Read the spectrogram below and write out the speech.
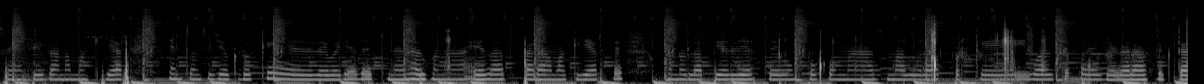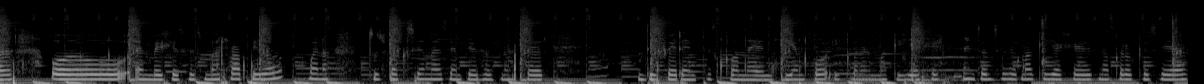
se empiezan a maquillar entonces yo creo que debería de tener alguna edad para maquillarse cuando la piel ya esté un poco más madura porque igual te puede llegar a afectar o envejeces más rápido bueno tus facciones empiezan a ser diferentes con el tiempo y con el maquillaje entonces el maquillaje no creo que sea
